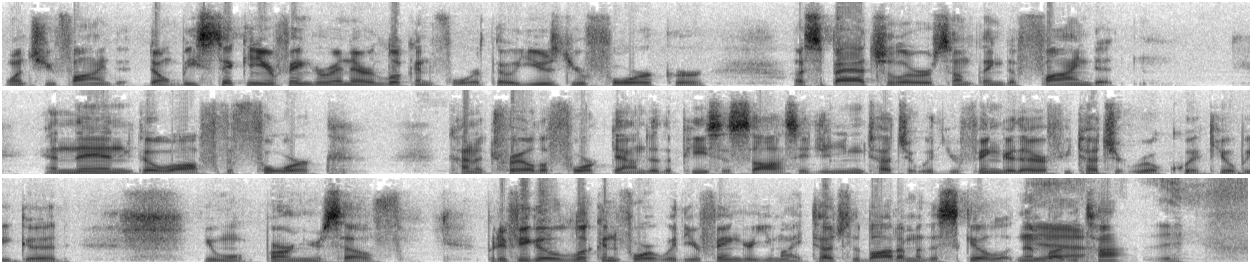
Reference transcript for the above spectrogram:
once you find it. Don't be sticking your finger in there looking for it, though. Use your fork or a spatula or something to find it. And then go off the fork, kind of trail the fork down to the piece of sausage, and you can touch it with your finger there. If you touch it real quick, you'll be good. You won't burn yourself. But if you go looking for it with your finger, you might touch the bottom of the skillet. And then by the time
